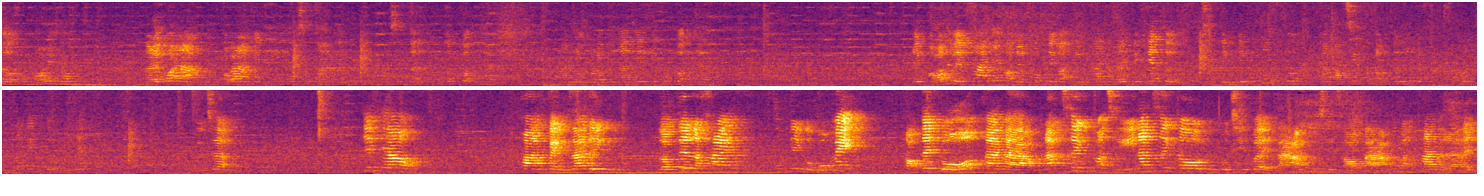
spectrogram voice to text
giờ không có thì thôi ở đây các bạn làm có bạn làm đi thi sinh giỏi thì sinh giỏi cấp cộng chưa hà nội có đâu chúng ta thi thi cấp cộng chưa nếu có thì bên khai nhé, còn nếu không thì bạn mình khai vào đây mình khen thưởng tính những thức thôi và học sinh phải đọc từ không được tính là khen thưởng nhé. Được chưa tiếp theo, hoàn cảnh gia đình. Đầu tiên là khai thông tin của bố mẹ họ tên bố khai vào năm sinh, các bạn chỉ ghi năm sinh thôi 1978 1968 các bạn khai vào đấy.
